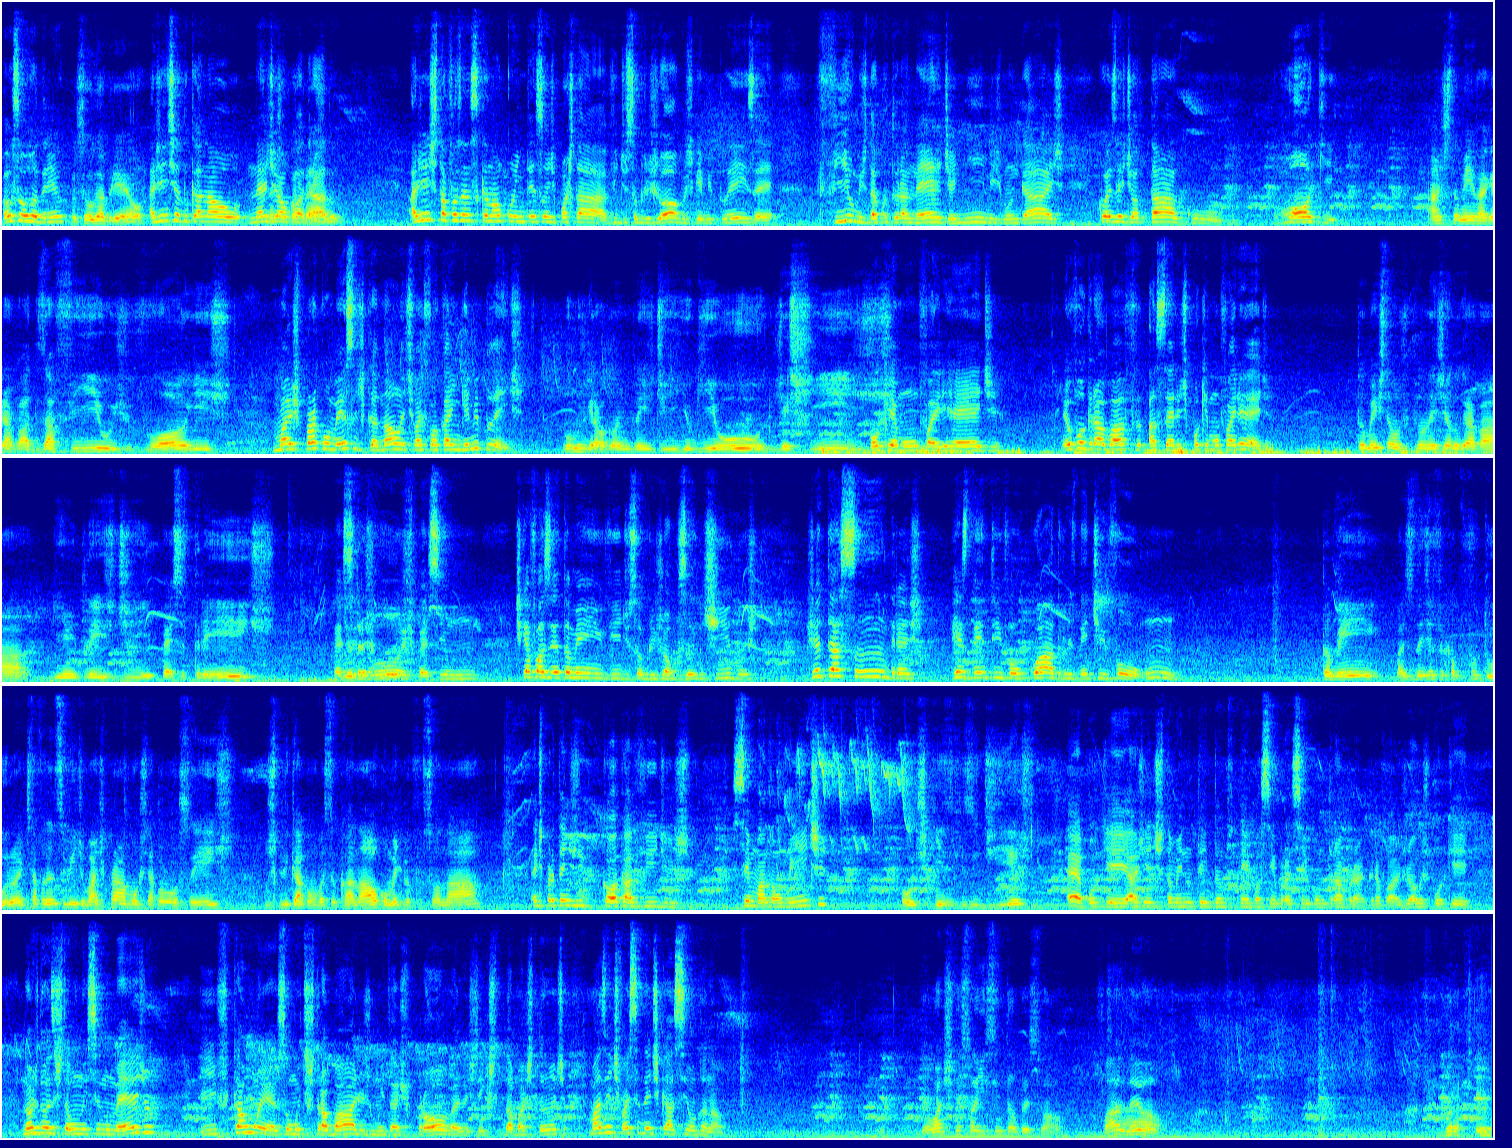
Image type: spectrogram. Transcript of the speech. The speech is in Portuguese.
Eu sou o Rodrigo. Eu sou o Gabriel. A gente é do canal Nerd, Nerd ao Quadrado. Quadrado. A gente tá fazendo esse canal com a intenção de postar vídeos sobre jogos, gameplays, é, filmes da cultura nerd, animes, mangás, coisas de otaku, rock. A gente também vai gravar desafios, vlogs. Mas para começo de canal a gente vai focar em gameplays. Vamos gravar gameplays de Yu-Gi-Oh!, GX. Pokémon Fire Red. Eu vou gravar a série de Pokémon Fire Red. Também estamos planejando gravar gameplays de PS3. E outras PS2, coisas. PS1. A gente quer fazer também vídeos sobre jogos antigos. GTA San Andreas, Resident Evil 4, Resident Evil 1. Também, mas isso daí já fica pro futuro. A gente tá fazendo esse vídeo mais pra mostrar pra vocês, explicar como vai ser o canal, como ele vai funcionar. A gente pretende colocar vídeos semanalmente. Ou de 15 em 15 dias. É, porque a gente também não tem tanto tempo assim pra se encontrar pra gravar jogos, porque nós dois estamos no ensino médio e fica ruim, é, são muitos trabalhos, muitas provas, a gente tem que estudar bastante, mas a gente vai se dedicar assim ao canal. Eu acho que é só isso então, pessoal. Valeu! Tchau.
